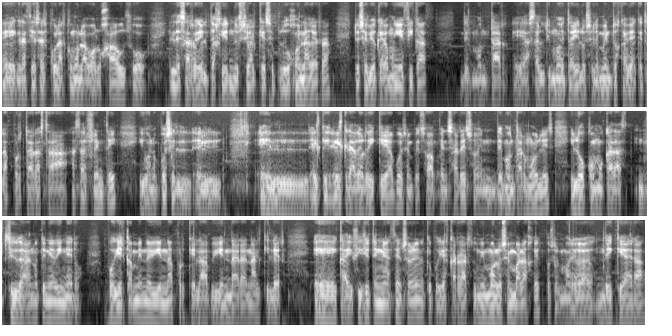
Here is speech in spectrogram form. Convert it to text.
eh, gracias a escuelas como la Bauhaus o el desarrollo del tejido industrial que se produjo en la guerra. Entonces se vio que era muy eficaz desmontar eh, hasta el último detalle los elementos que había que transportar hasta, hasta el frente y bueno, pues el, el, el, el que- el creador de IKEA pues empezó a pensar eso, en desmontar muebles y luego como cada ciudadano tenía dinero, podía ir cambiando de vivienda porque la vivienda era en alquiler, eh, cada edificio tenía un ascensor en el que podías cargar tú mismo los embalajes, pues el modelo de IKEA era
